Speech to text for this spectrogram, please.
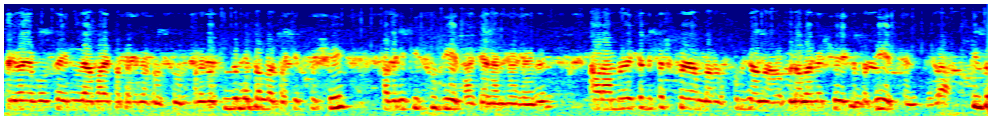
সেখানে বলতে এগুলো আমার মানে মধ্যে তাকে খুশি, তাদেরকে কিছু দিয়ে আর আমরা এটা বিশ্বাস করি আল্লাহ আল্লাহ এখানটা দিয়েছেন। কিন্তু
